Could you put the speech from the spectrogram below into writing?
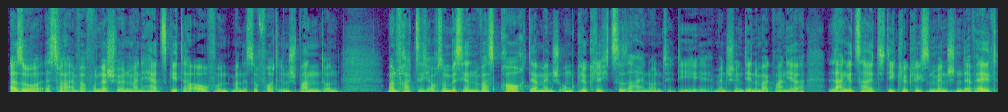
also es war einfach wunderschön. Mein Herz geht da auf und man ist sofort entspannt und man fragt sich auch so ein bisschen, was braucht der Mensch, um glücklich zu sein? Und die Menschen in Dänemark waren ja lange Zeit die glücklichsten Menschen der Welt.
